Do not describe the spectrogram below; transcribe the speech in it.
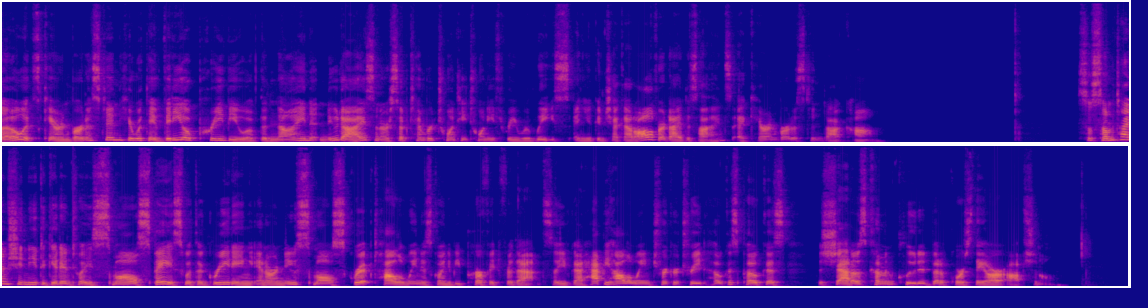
Hello, it's Karen Burniston here with a video preview of the nine new dies in our September 2023 release, and you can check out all of our die designs at karenburniston.com. So sometimes you need to get into a small space with a greeting, and our new small script Halloween is going to be perfect for that. So you've got Happy Halloween, Trick or Treat, Hocus Pocus. The shadows come included, but of course they are optional.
